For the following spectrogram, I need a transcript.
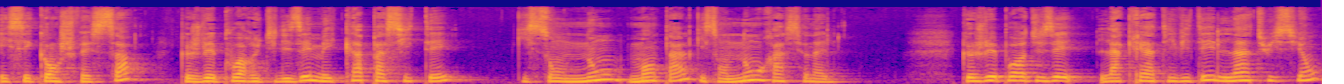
Et c'est quand je fais ça que je vais pouvoir utiliser mes capacités qui sont non mentales, qui sont non rationnelles. Que je vais pouvoir utiliser la créativité, l'intuition,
